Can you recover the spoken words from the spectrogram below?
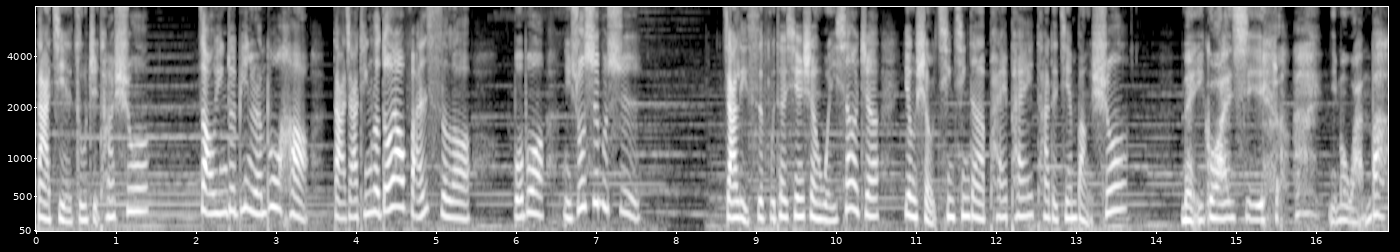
大姐阻止他说：“噪音对病人不好，大家听了都要烦死了。”伯伯，你说是不是？加里斯福特先生微笑着，用手轻轻的拍拍他的肩膀，说：“没关系，你们玩吧，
